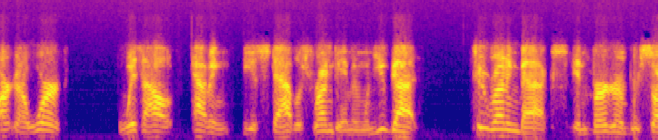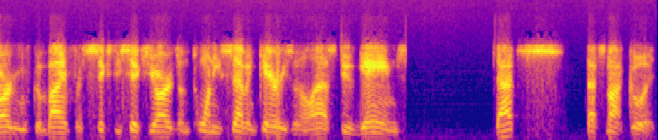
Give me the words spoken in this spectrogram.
aren't going to work without having the established run game. And when you've got two running backs in Berger and Broussard who've combined for 66 yards on 27 carries in the last two games, that's that's not good.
